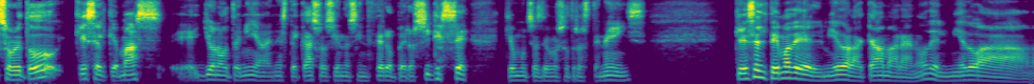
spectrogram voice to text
sobre todo, que es el que más eh, yo no tenía en este caso, siendo sincero, pero sí que sé que muchos de vosotros tenéis, que es el tema del miedo a la cámara, ¿no? Del miedo a,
